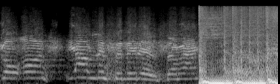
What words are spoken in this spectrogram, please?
go on. Y'all listen to this, all right?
